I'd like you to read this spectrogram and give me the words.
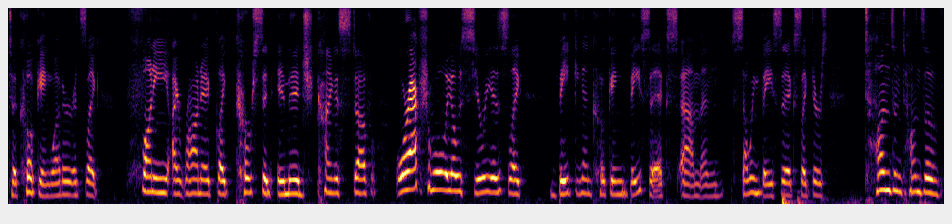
to cooking whether it's like funny ironic like cursed image kind of stuff or actual you know serious like baking and cooking basics um and sewing basics. Like there's tons and tons of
